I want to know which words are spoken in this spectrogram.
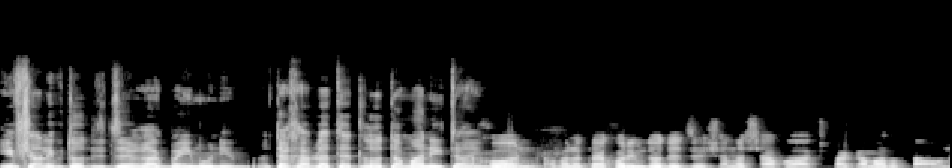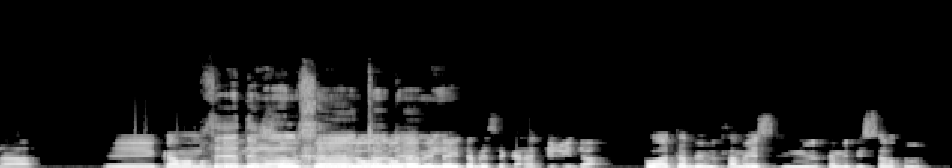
אי אפשר לבדוד את זה רק באימונים. אתה חייב לתת לו את המאני טיים. נכון, אבל אתה יכול למדוד את זה שנה שעברה, כשאתה גמרת את העונה, אה, כמה מחזורים בסדר, היה לך, אה, לא, אתה לא יודע באמת מי. היית בסכנת ירידה. פה אתה במלחמת הישרדות.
